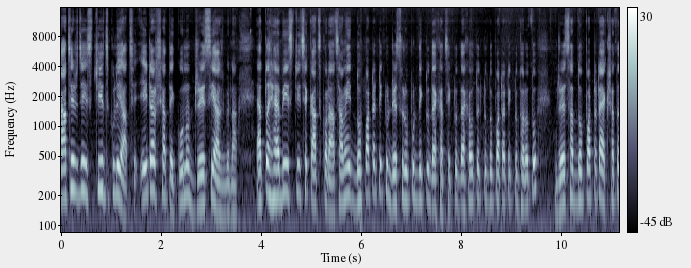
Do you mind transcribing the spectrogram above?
কাজের যে স্টিচগুলি আছে, এটার সাথে কোনো ড্রেসই আসবে না। এত হ্যাভি স্টিচে কাজ করা আছে। আমি দোপাট্টাটা একটু ড্রেসের উপর দিয়ে একটু দেখাচ্ছি। একটু দেখাও তো, একটু দোপাট্টাটা একটু ধরো তো। ড্রেস আর দোপাট্টাটা একসাথে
